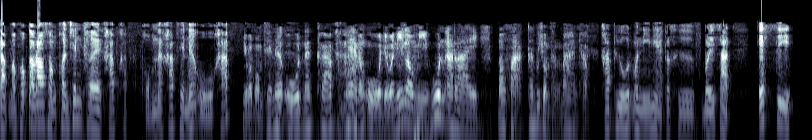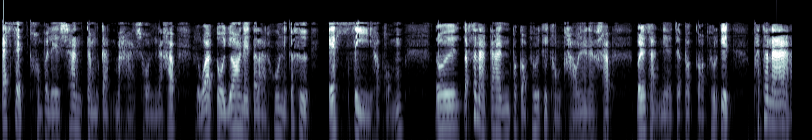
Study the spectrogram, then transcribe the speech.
กลับมาพบกับเราสองคนเช่นเคยครับครับ ผมนะครับเทรนเนอร์วุฒิครับอยู่กับผมเทรนเนอร์อูดนะครับครับแหมน้องอูดเดี๋ยววันนี้เรามีหุ้นอะไรมาฝากท่านผู้ชมทางบ้านครับ ครับพี่วุฒิวันนี้เนี่ยก็คือบริษัท SC Asset Corporation จำกัดมหาชนนะครับ หรือว่าตัวย่อในตลาดหุ้นนี่ก็คือ SC ครับผม โดยลักษณะการประกอบธุรกิจของเขาเนี่ยนะครับ บริษัทเนี่ยจะประกอบธุรกิจพัฒนาอ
